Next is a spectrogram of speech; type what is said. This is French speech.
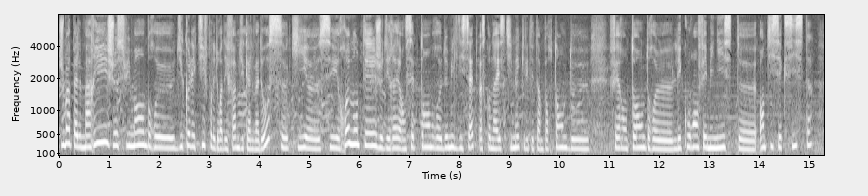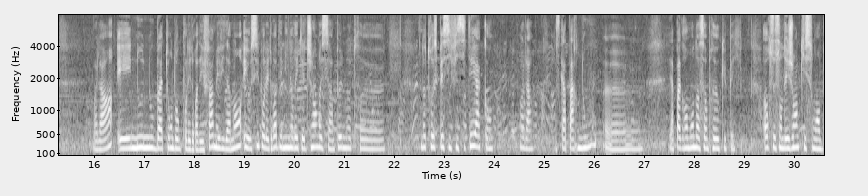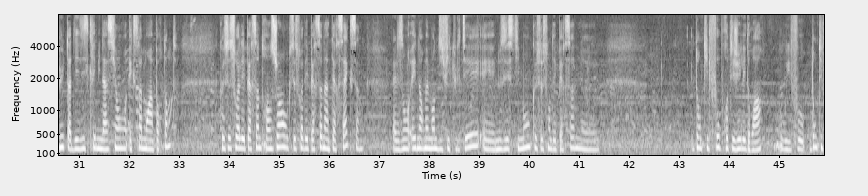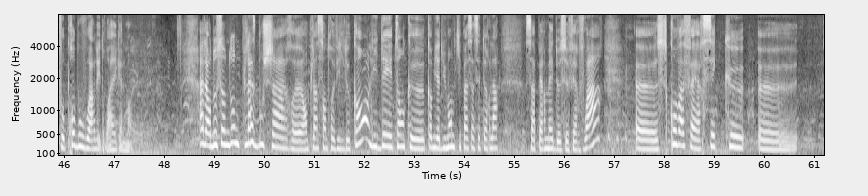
Je m'appelle Marie, je suis membre euh, du collectif pour les droits des femmes du Calvados euh, qui euh, s'est remonté, je dirais, en septembre 2017 parce qu'on a estimé qu'il était important de faire entendre les courants féministes antisexistes. Voilà, et nous nous battons donc pour les droits des femmes évidemment et aussi pour les droits des minorités de genre et c'est un peu notre, notre spécificité à Caen. Voilà. Parce qu'à part nous, il n'y a pas grand monde à s'en préoccuper. Or, ce sont des gens qui sont en but à des discriminations extrêmement importantes, que ce soit les personnes transgenres ou que ce soit des personnes intersexes. Elles ont énormément de difficultés et nous estimons que ce sont des personnes euh, dont il faut protéger les droits, dont il faut promouvoir les droits également. Alors nous sommes donc place Bouchard euh, en plein centre-ville de Caen. L'idée étant que comme il y a du monde qui passe à cette heure-là, ça permet de se faire voir. Euh, ce qu'on va faire, c'est que, euh,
